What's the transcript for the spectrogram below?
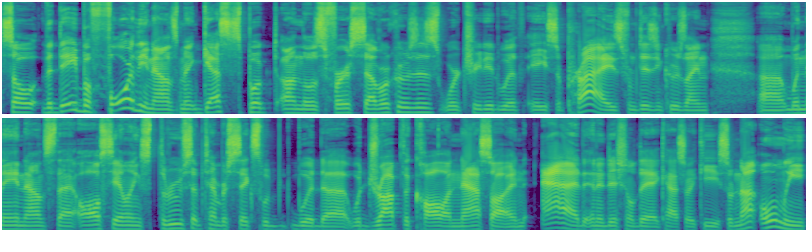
So, the day before the announcement, guests booked on those first several cruises were treated with a surprise from Disney Cruise Line uh, when they announced that all sailings through September 6th would would uh, would drop the call on Nassau and add an additional day at Castaway Cay. So, not only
